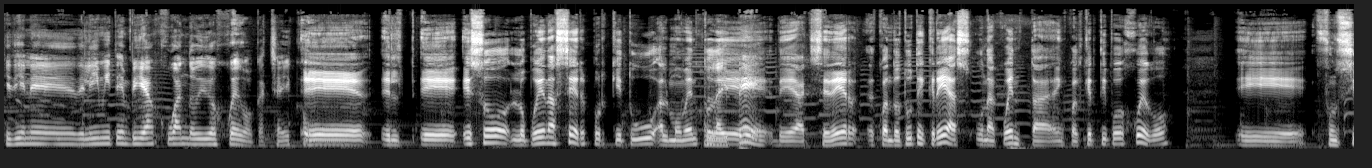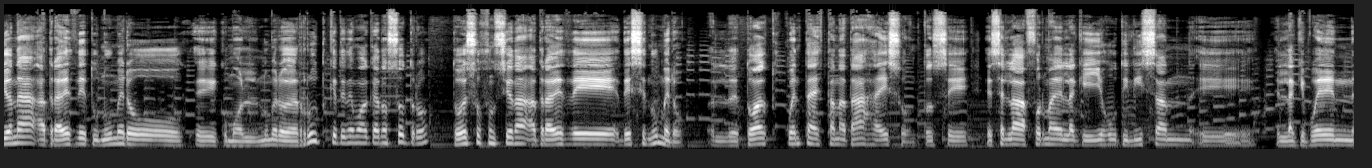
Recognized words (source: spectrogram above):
que tiene de límite en jugando videojuegos, ¿cachai? Como- Eh, el- eh, eso lo pueden hacer porque tú al momento de, acceder, cuando tú te creas una cuenta en cualquier tipo de juego, eh, funciona a través de tu número, como el número de root que tenemos acá nosotros. Todo eso funciona a través de, de ese número. Todas tus cuentas están atadas a eso. Entonces, esa es la forma en la que ellos utilizan, en la que pueden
